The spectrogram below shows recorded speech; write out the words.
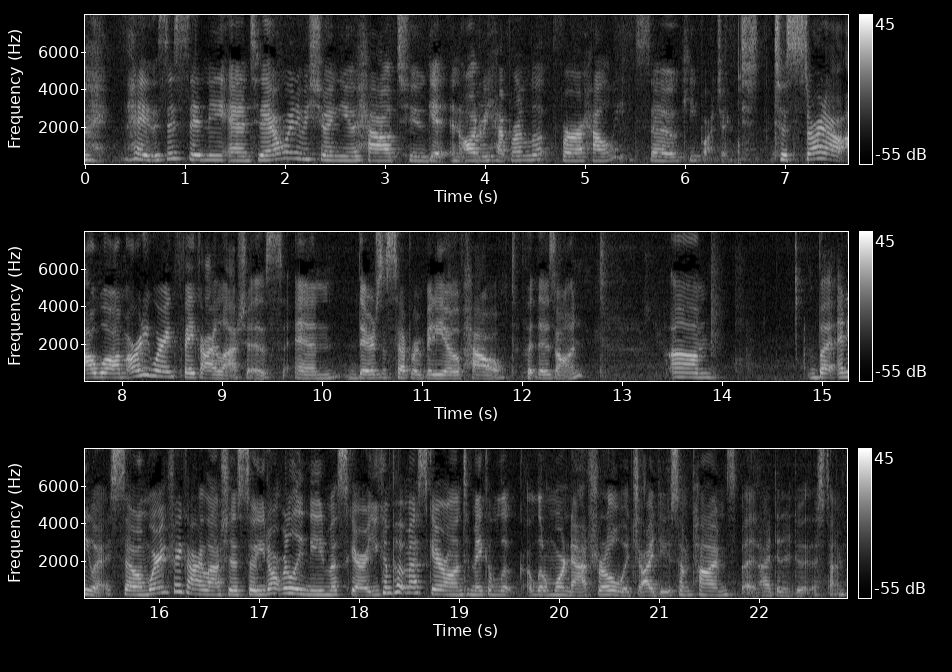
Okay, hey, this is Sydney, and today I'm going to be showing you how to get an Audrey Hepburn look for Halloween, so keep watching. To start out, I, well, I'm already wearing fake eyelashes, and there's a separate video of how to put those on. Um, but anyway, so I'm wearing fake eyelashes, so you don't really need mascara. You can put mascara on to make them look a little more natural, which I do sometimes, but I didn't do it this time.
